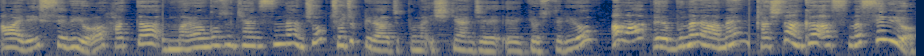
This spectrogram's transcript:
aileyi seviyor. Hatta marangozun kendisinden çok çocuk birazcık buna işkence e, gösteriyor. Ama buna rağmen Kaştanka aslında seviyor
